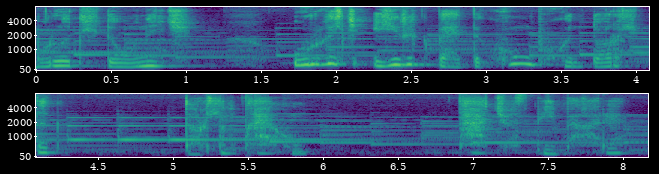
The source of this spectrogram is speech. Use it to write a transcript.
мөрөөдөлтөд үнэнч үргэлж эерэг байдаг хүн бүхэнд дурладаг дурламтгай хүн. Таач бас тийм байх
